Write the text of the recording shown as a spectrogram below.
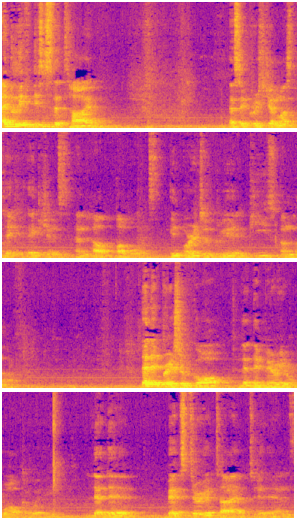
I believe this is the time as a Christian must take actions and help Papuans in order to create peace and love. Let the pressure go, let the barrier walk away. Let the bad stereotype to the ends,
